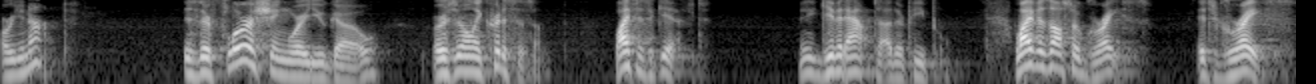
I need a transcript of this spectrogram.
or are you not? Is there flourishing where you go or is there only criticism? Life is a gift. You give it out to other people. Life is also grace. It's grace.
